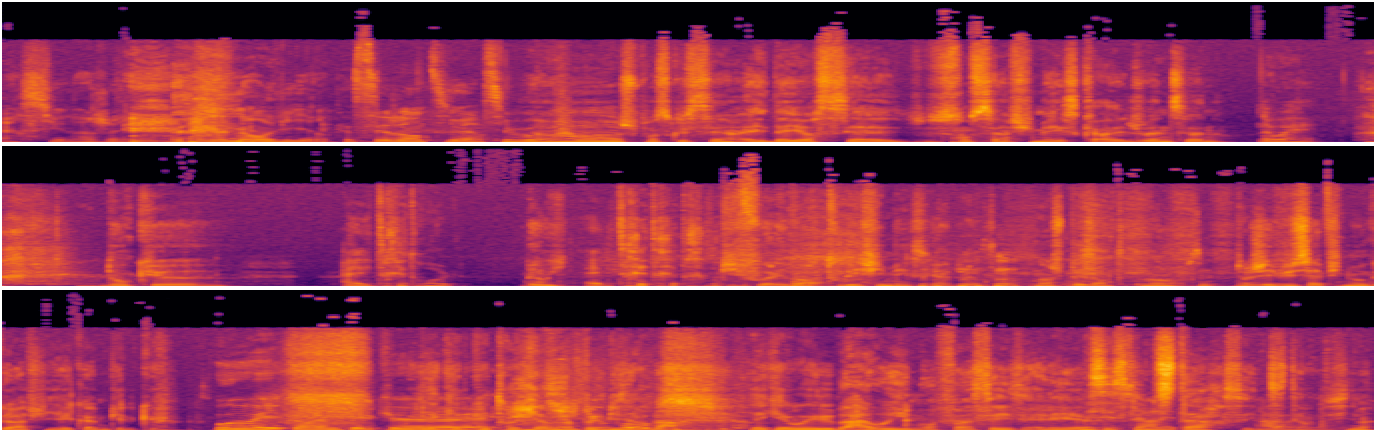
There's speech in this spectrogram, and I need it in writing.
Merci Marjolaine. Ça donne envie. hein. C'est gentil, merci beaucoup. Non, je pense que c'est. un- Et d'ailleurs, c'est- de toute façon, c'est un film avec Scarlett Johansson. Ouais, Donc, euh, elle est très drôle. Mais oui. Elle est très très très Puis drôle. il faut aller voir tous les films avec Scarlett Johansson. Non, je plaisante. Non, non, j'ai vu sa filmographie, il y a quand même quelques. Oui, oui, il y a quand même quelques. Oui, il y a quelques trucs un peu bizarres. Il y a que- oui, bah oui, mais enfin, c'est, elle est, c'est c'est une star, c'est une Ah star ouais. du cinéma.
